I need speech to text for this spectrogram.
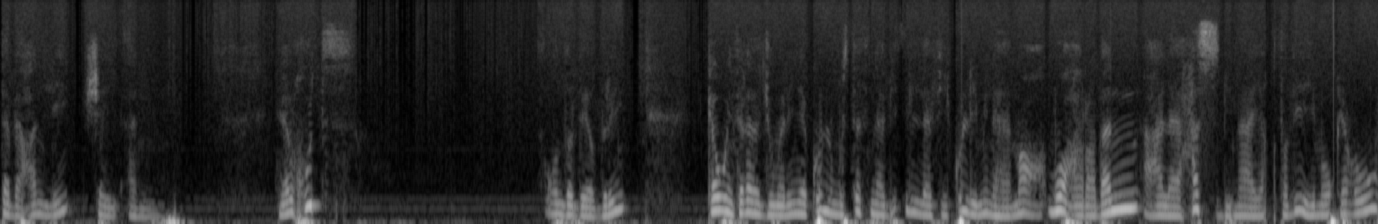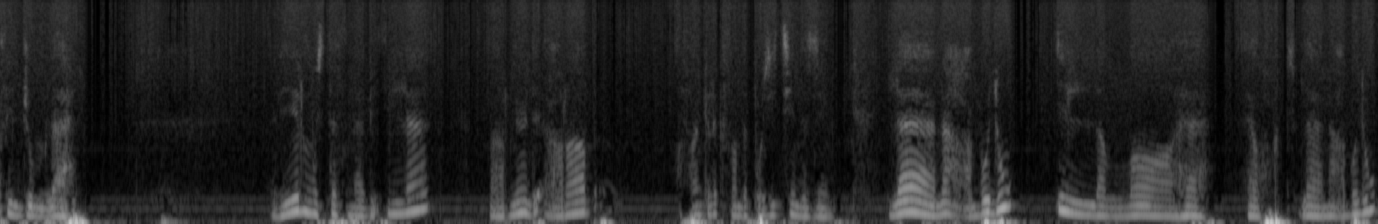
تبعا لشيئا heel goed onderdeel 3 كون ثلاثة جمل يكون المستثنى بإلا في كل منها معربا على حسب ما يقتضيه موقعه في الجملة Hier المستثنى بإلا maar nu de Arab afhankelijk van de positie in zin. La na'budu illa Allah. Heel goed. La na'budu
